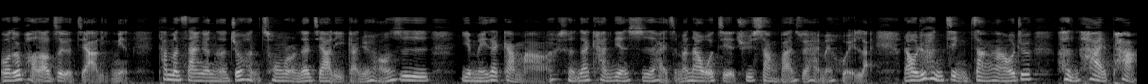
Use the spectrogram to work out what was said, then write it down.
我就跑到这个家里面，他们三个呢就很从容在家里，感觉好像是也没在干嘛，可能在看电视还是怎么。那我姐去上班，所以还没回来。然后我就很紧张啊，我就很害怕。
